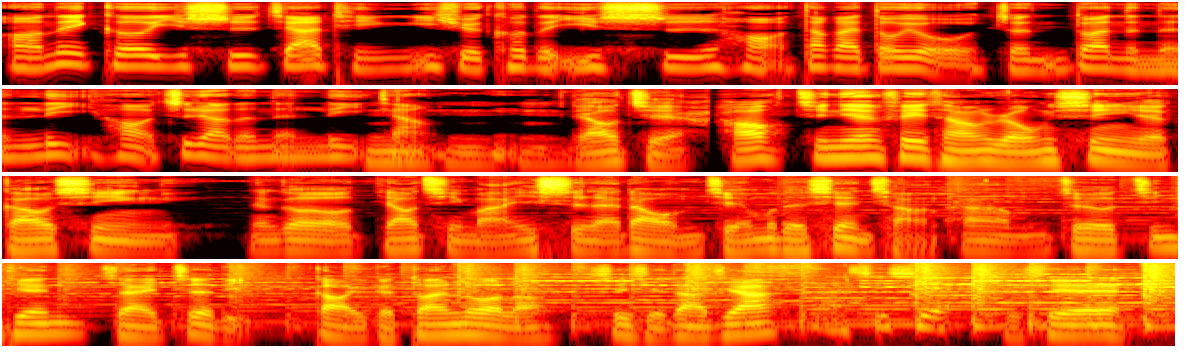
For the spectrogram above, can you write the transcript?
呃，内科医师、家庭医学科的医师，哈，大概都有诊断的能力，哈，治疗的能力，这样。嗯嗯，了解。好，今天非常荣幸，也高兴能够邀请马医师来到我们节目的现场。那我们就今天在这里告一个段落了，谢谢大家。好，谢谢，谢谢。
